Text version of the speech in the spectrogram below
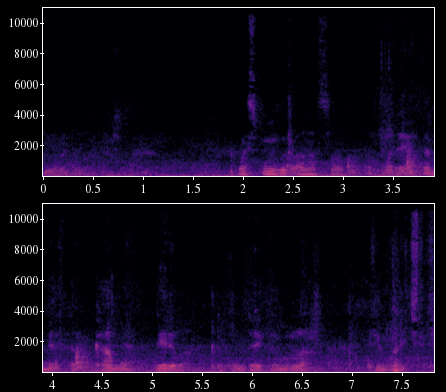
евро. восьмой год анасы Смотри, это место камня, дерева. Каком-то это мурлар символически.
